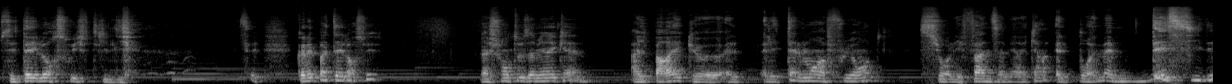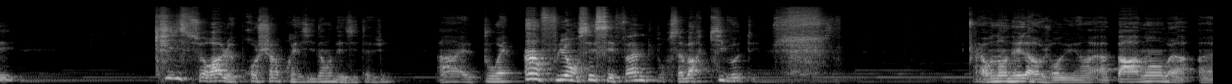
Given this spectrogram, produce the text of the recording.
C'est Taylor Swift qui le dit. Connais pas Taylor Swift? La chanteuse américaine. Ah, il paraît qu'elle elle est tellement influente sur les fans américains, elle pourrait même décider qui sera le prochain président des États-Unis. Hein, elle pourrait influencer ses fans pour savoir qui voter. On en est là aujourd'hui. Hein. Apparemment, euh,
